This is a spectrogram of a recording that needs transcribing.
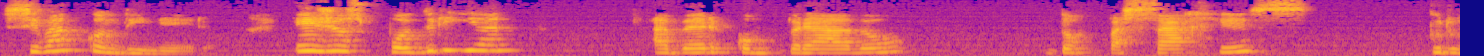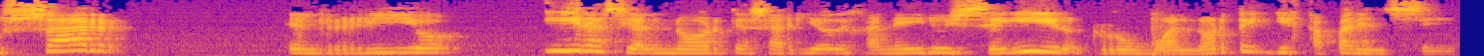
se van con dinero. Ellos podrían haber comprado dos pasajes, cruzar el río, ir hacia el norte, hacia Río de Janeiro y seguir rumbo al norte y escapar en serio.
